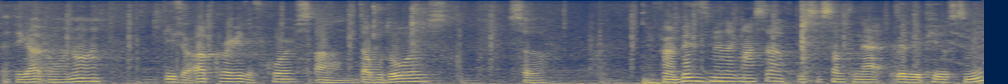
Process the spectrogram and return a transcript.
that they got going on. These are upgrades, of course, um, double doors. So for a businessman like myself, this is something that really appeals to me.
